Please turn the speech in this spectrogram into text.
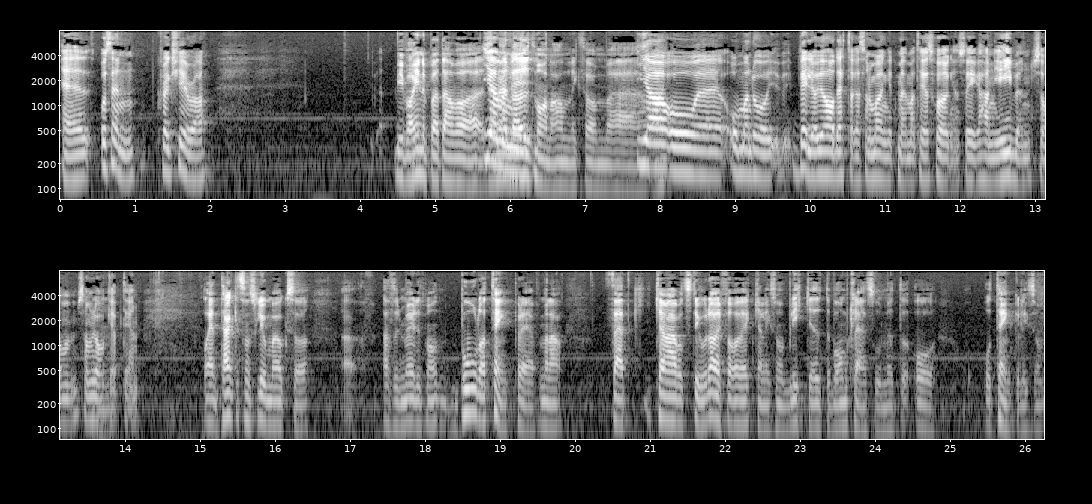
Eh, och sen Craig Shearer. Vi var inne på att han var ja, den enda utmanaren liksom. Eh, ja, och eh, om man då väljer att göra detta resonemanget med Mattias Sjögren så är han given som, som mm. lagkapten. Och en tanke som slog mig också. Alltså det är möjligt att man borde ha tänkt på det. För menar, så att Cam Abbott stod där i förra veckan liksom och blickade ut över omklädningsrummet och, och, och tänker liksom,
